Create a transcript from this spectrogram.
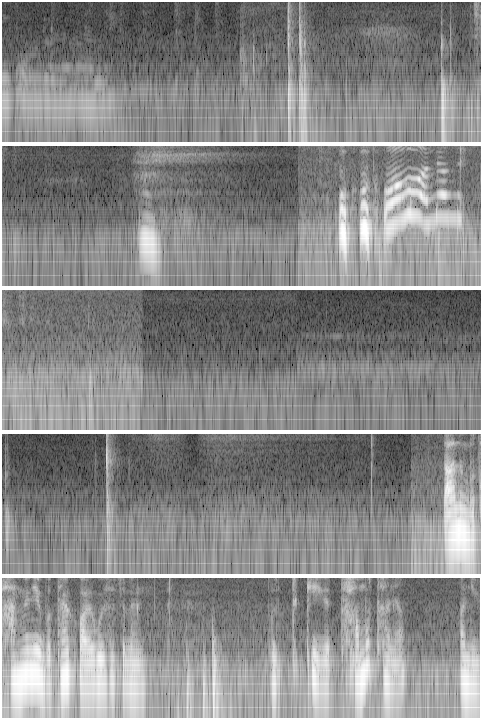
어, 어, 어, 이거를 오, 오, 안 돼, 안 돼. 나는 뭐 당연히 못할 거 알고 있었지만 너 특히 이게 다 못하냐? 아니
